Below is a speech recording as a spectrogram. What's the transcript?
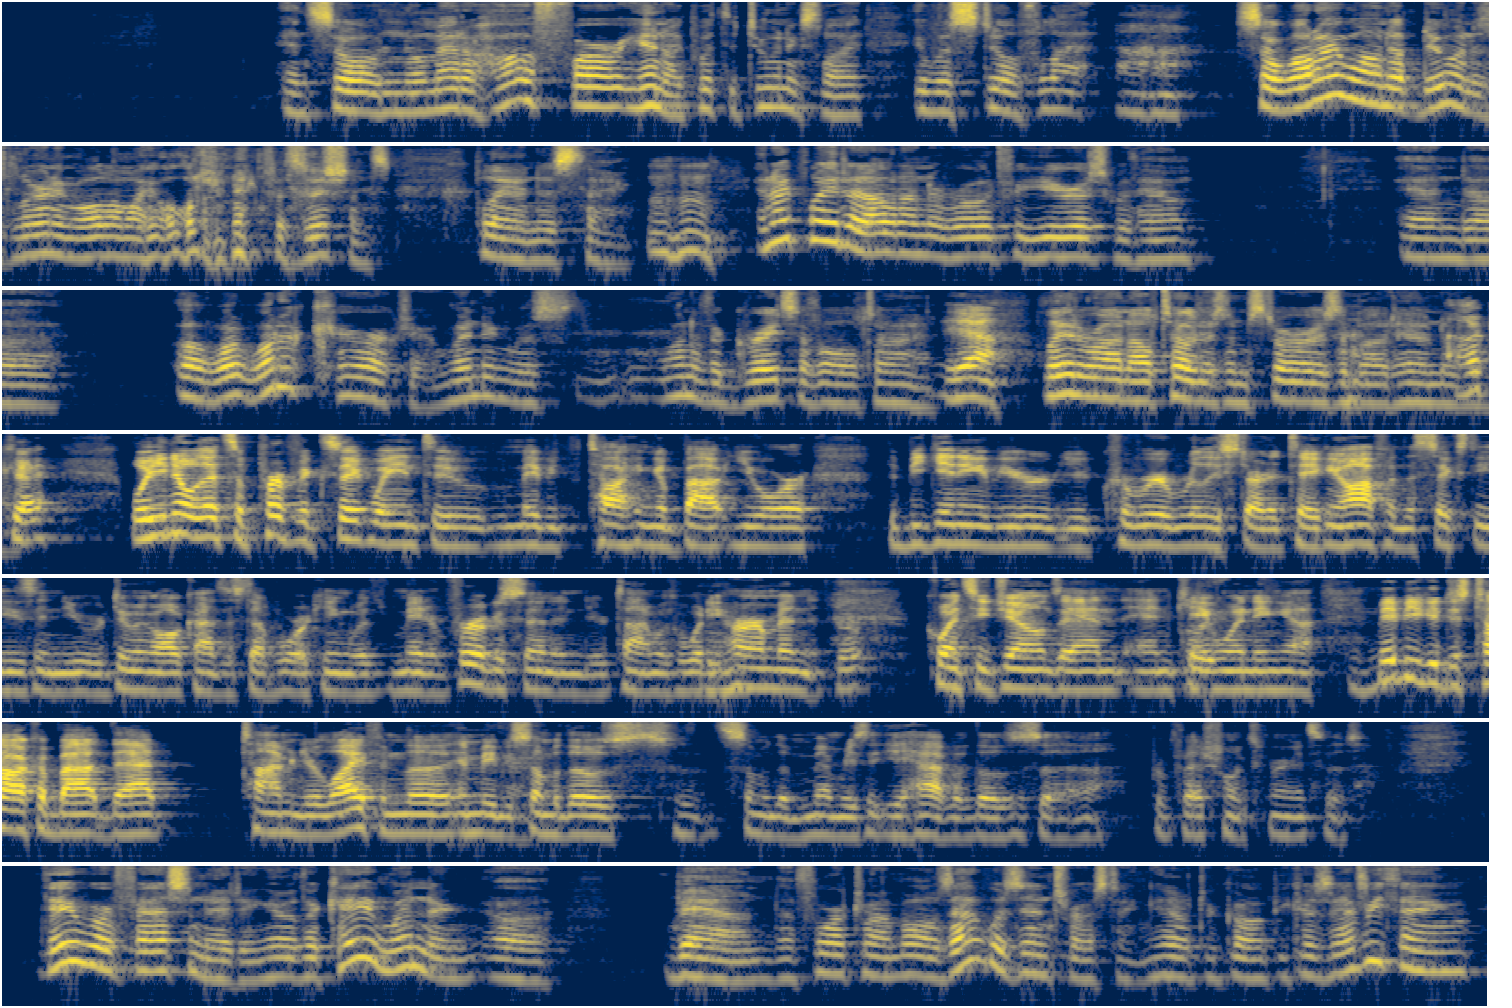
And so no matter how far in I put the tuning slide, it was still flat. Uh-huh. So what I wound up doing is learning all of my alternate positions playing this thing. Mm-hmm. And I played it out on the road for years with him. And uh, oh, what, what a character. Winding was one of the greats of all time. Yeah. Later on, I'll tell you some stories about him. Okay. Well, you know, that's a perfect segue into maybe talking about your the beginning of your, your career really started taking off in the 60s and you were doing all kinds of stuff working with Maynard Ferguson and your time with Woody Herman, and Yep. Quincy Jones and, and Kai Right. Winding. Uh, Maybe you could just talk about that time in your life and the and maybe some of those some of the memories that you have of those uh, professional experiences. They were fascinating. You know, the Kai Winding uh, band, the four trombones, that was interesting, you know, to go because everything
